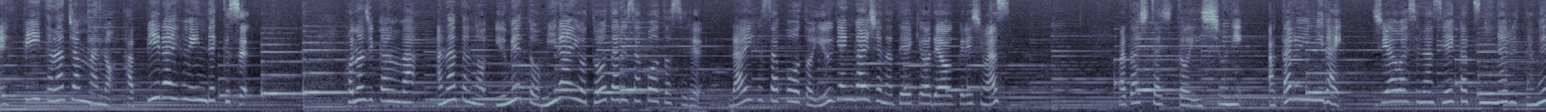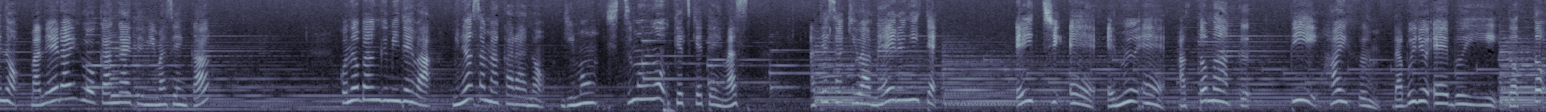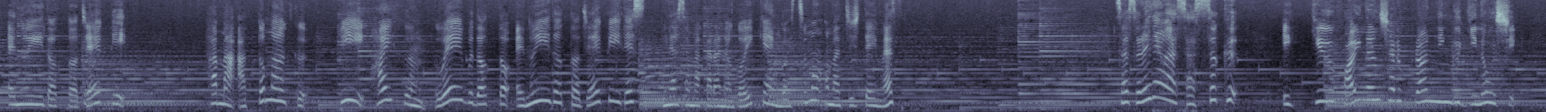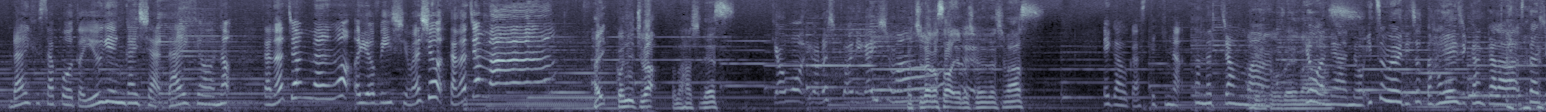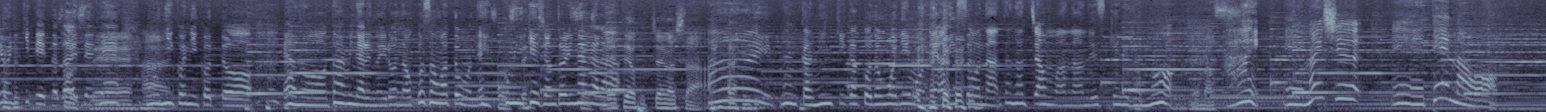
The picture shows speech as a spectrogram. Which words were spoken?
FP タナちゃんマンのハッピーライフインデックス。この時間はあなたの夢と未来をトータルサポートするライフサポート有限会社の提供でお送りします。私たちと一緒に明るい未来幸せな生活になるためのマネーライフを考えてみませんか？この番組では皆様からの疑問質問を受け付けています。宛先はメールにて hama hama.p-wave.ne.jp ハマアットマーク p-wave.ne.jp です。皆様からのご意見ご質問お待ちしています。さあそれでは早速一級ファイナンシャルプランニング技能士ライフサポート有限会社代表のタナちゃんマンをお呼びしましょう。タナちゃんマン。はい、こんにちは、この橋です。今日もよろしくお願いします。こちらこそよろしくお願いします。笑顔が素敵なタナちゃんマン今日はねあのいつもよりちょっと早い時間からスタジオに来ていただいてねねはい。もうニコニコとあのターミナルのいろんなお子様ともねコミュニケーション取りながら、ね。手を振っちゃいました。はい。なんか人気が子供にもねありそうなタナちゃんマンなんですけれども。はい、えー毎週、えーテーマを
